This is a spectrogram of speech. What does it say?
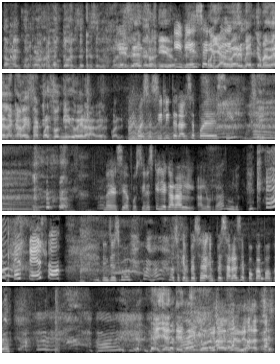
Dame el control remoto, ese que es el Ese es el sonido. Y bien serio Oye, ya me duérmete, o me duele la cabeza. ¿Cuál sonido era? A ver, ¿cuál? pues así literal se puede decir. Me decía, pues tienes que llegar al, al orgasmo. Y yo, ¿qué? ¿Qué es eso? Entonces, como, o sea, que empezar, empezaras de poco a poco. Ya, ya entendimos, gracias, gracias.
